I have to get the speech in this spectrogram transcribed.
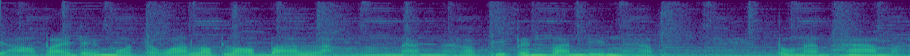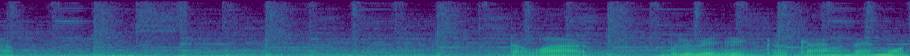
ยาวไปได้หมดแต่ว่ารอบๆบบ้านหลังนั้นนะครับ ที่เป็นบ้านดินนะครับ ตรงนั้นห้ามนะครับ แต่ว่าบริเวณอื่นก็กางได้หมด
